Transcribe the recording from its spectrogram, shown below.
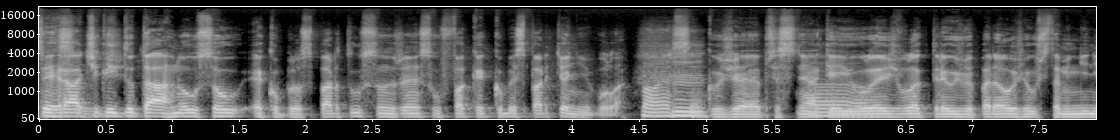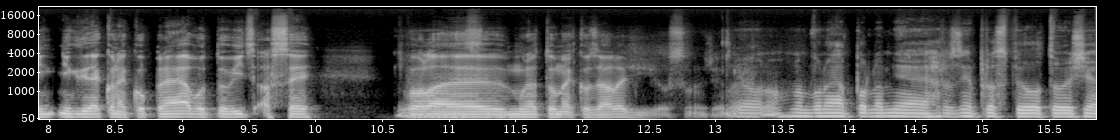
ty hráči, kteří to táhnou, jsou jako pro Spartu, samozřejmě jsou fakt jakoby Spartani, vole. No jasně. Hmm. Jakože přesně nějaký jo. Juliš, vole, který už vypadal, že už tam nikdy, nikdy jako nekopne a o to víc asi, vole, No, mu na tom jako záleží, jo, samozřejmě. Jo, no, no ono podle mě hrozně prospělo to, že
